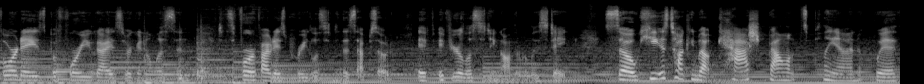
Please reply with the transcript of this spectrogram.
four days before you guys are going to listen. Four or five days before you listen to this episode, if, if you're listening on the release date. So he is talking about cash balance plan with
